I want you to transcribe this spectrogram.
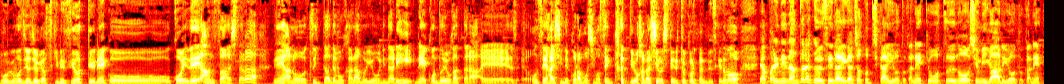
僕もジョジョが好きですよっていうね、こう、声でアンサーしたら、ね、あの、ツイッターでも絡むよようになり、ね、今度よかったら、えー、音声配信でコラボしませんかっていうお話をしてるところなんですけども、やっぱりね、なんとなく世代がちょっと近いよとかね、共通の趣味があるよとかね、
